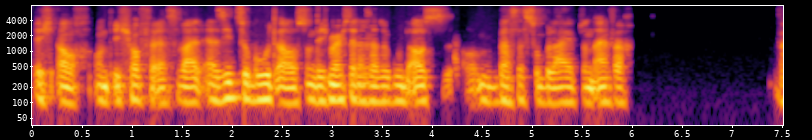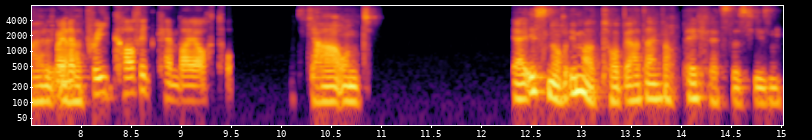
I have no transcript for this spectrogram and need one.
Ich auch. Und ich hoffe es, weil er sieht so gut aus und ich möchte, dass Mhm. er so gut aus, dass es so bleibt und einfach, weil Ich er meine, der hat, Pre-Covid-Camp war ja auch top. ja, und er ist noch immer top. Er hatte einfach Pech letzte Season.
